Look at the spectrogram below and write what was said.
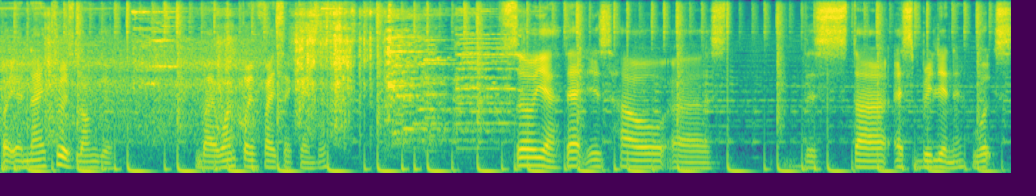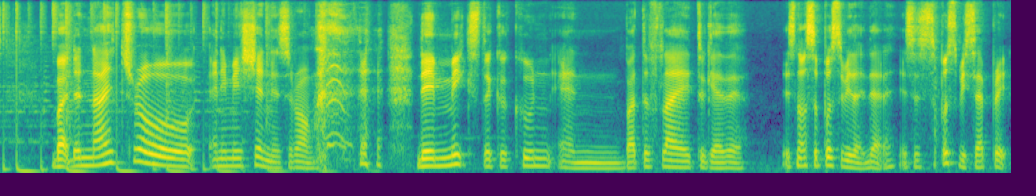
but your nitro is longer by 1.5 seconds eh? so yeah that is how uh, the star S brilliant eh, works. But the nitro animation is wrong. They mix the cocoon and butterfly together it's not supposed to be like that. Eh? It's supposed to be separate.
